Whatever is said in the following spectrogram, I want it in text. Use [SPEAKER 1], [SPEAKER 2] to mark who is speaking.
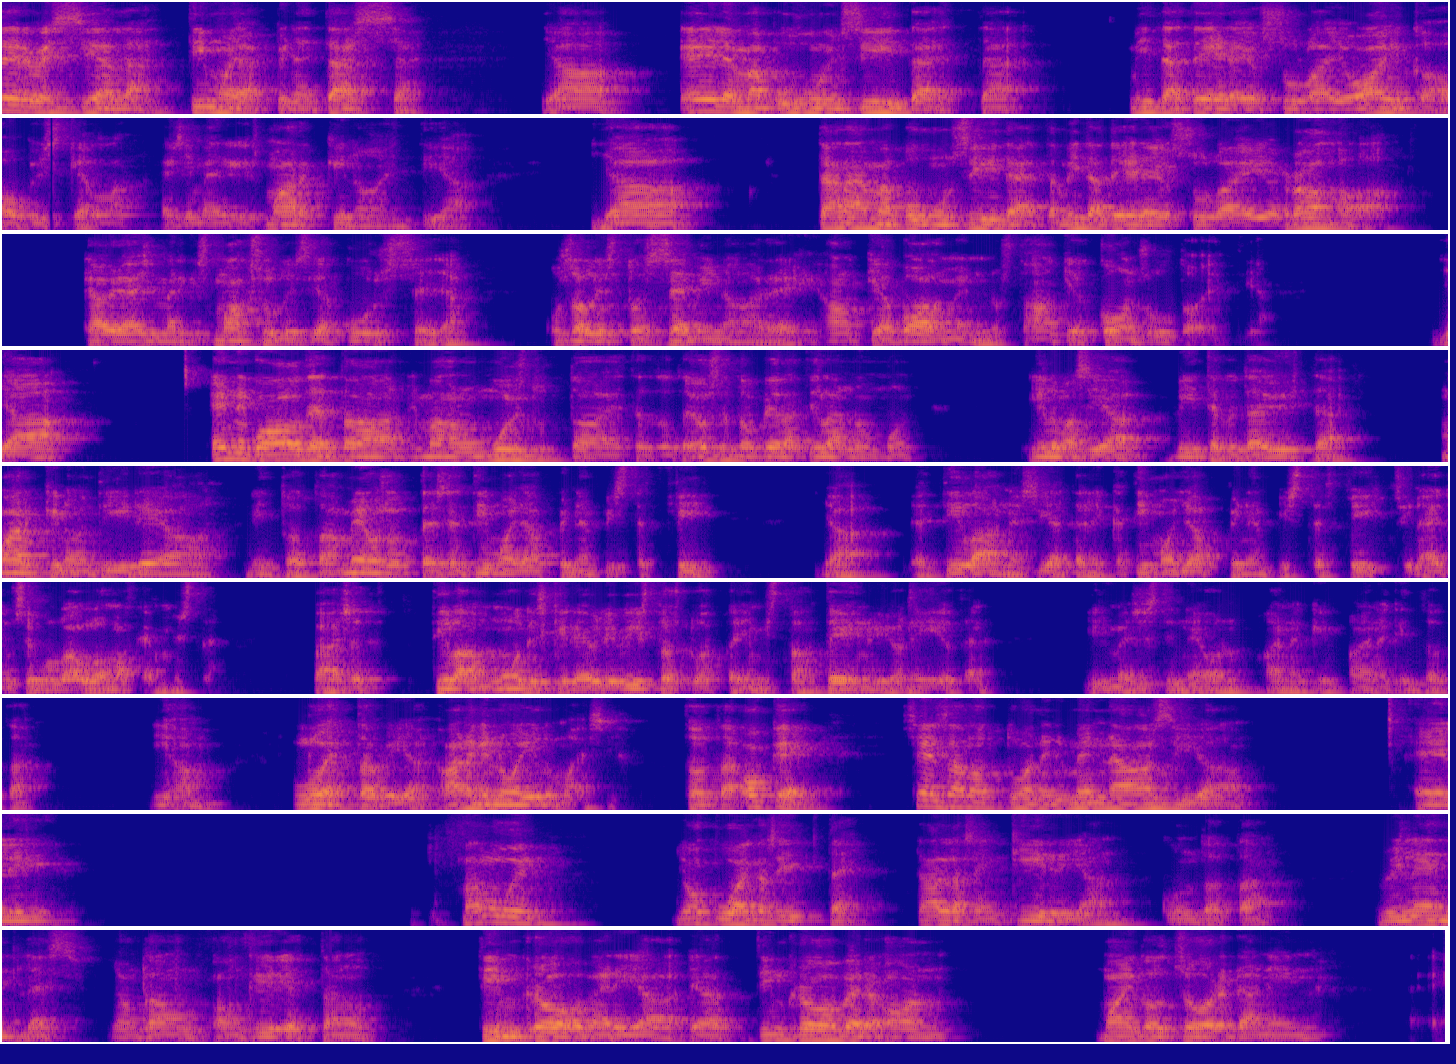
[SPEAKER 1] Terve siellä, Timo Jäppinen tässä. Ja eilen mä puhuin siitä, että mitä tehdä, jos sulla ei ole aikaa opiskella esimerkiksi markkinointia. Ja tänään mä puhun siitä, että mitä tehdä, jos sulla ei ole rahaa käydä esimerkiksi maksullisia kursseja, osallistua seminaareihin, hankkia valmennusta, hankkia konsultointia. Ja ennen kuin aloitetaan, niin mä haluan muistuttaa, että tota, jos et ole vielä tilannut mun ilmaisia 51 markkinointi-ideaa, niin tota, me osoitteeseen timojappinen.fi ja, ja tilaa ne sieltä, eli timojappinen.fi, siinä etusivulla on lomake, mistä pääset tilaamaan muutiskirja. Yli 15 000 ihmistä on tehnyt jo niin, joten ilmeisesti ne on ainakin, ainakin tota, ihan luettavia, ainakin ne on ilmaisia. Tota, okei, sen sanottua niin mennään asiaan. Eli mä luin joku aika sitten tällaisen kirjan kun tota, Relentless, jonka on, on kirjoittanut Tim Grover. Ja, ja Tim Grover on Michael Jordanin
